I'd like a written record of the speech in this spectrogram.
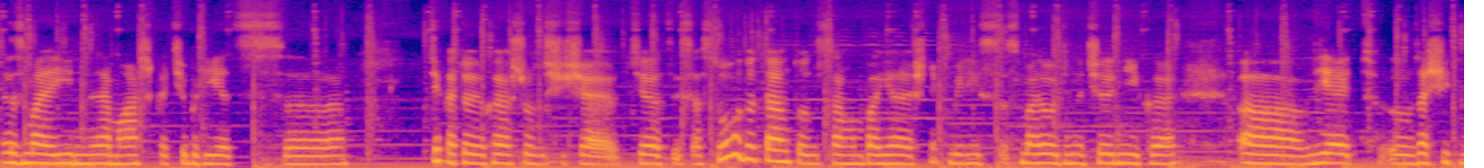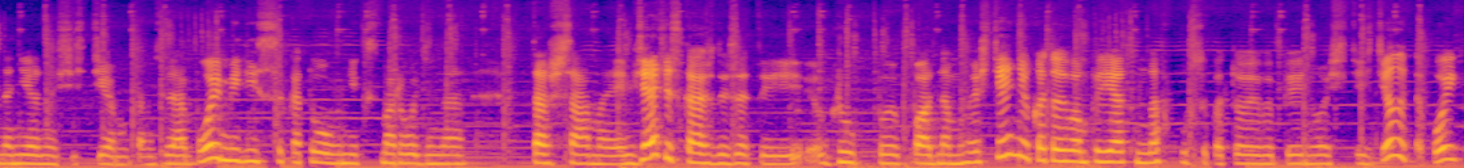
розмарин, ромашка, чебрец, э, те, которые хорошо защищают сердце и сосуды, там тот же самый боярышник, мелисса, смородина, черника, э, влияет защита на нервную систему, там зверобой, мелисса, котовник, смородина, та же самая. Взять из каждой из этой группы по одному растению, которое вам приятно на вкус, и которое вы переносите, сделать такой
